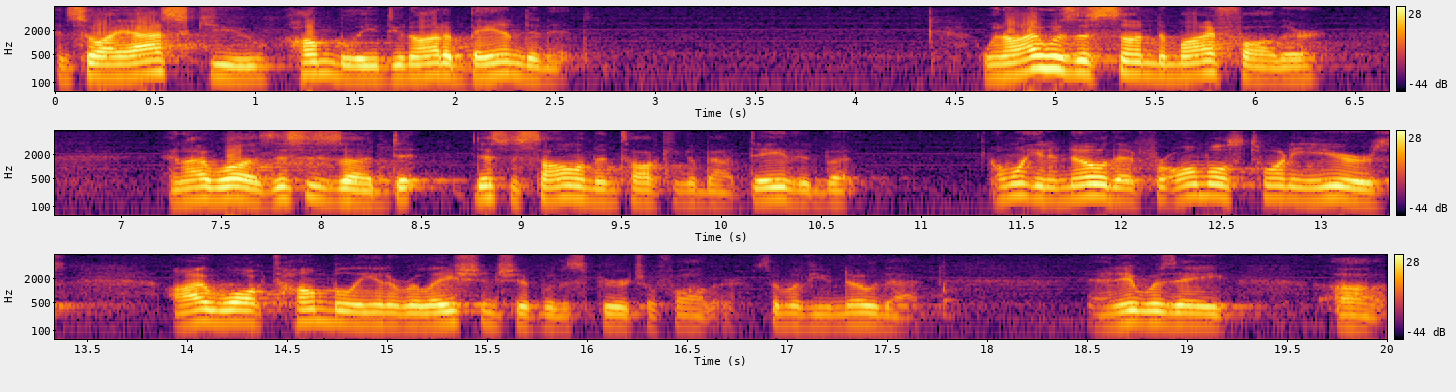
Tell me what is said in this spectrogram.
And so I ask you humbly, do not abandon it. When I was a son to my father, and I was, this is, uh, this is Solomon talking about David, but I want you to know that for almost 20 years, I walked humbly in a relationship with a spiritual father. Some of you know that. And it was a, uh,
